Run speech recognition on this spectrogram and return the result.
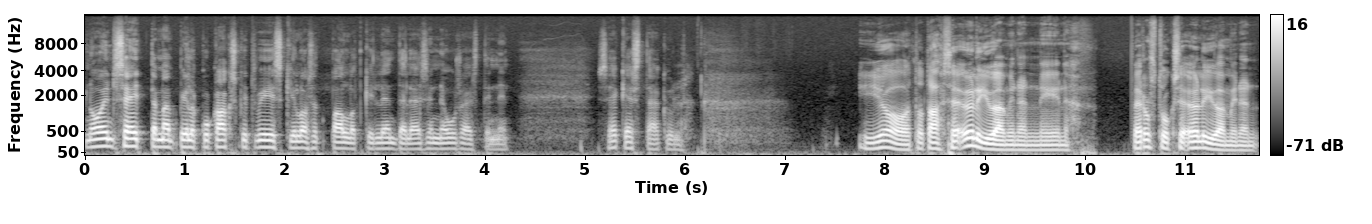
noin 7,25 kiloset pallotkin lentelee sinne useasti, niin se kestää kyllä. Joo, tota, se öljyäminen, niin perustuuko se öljyäminen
